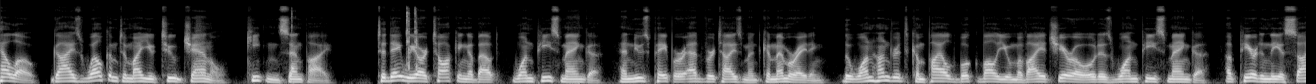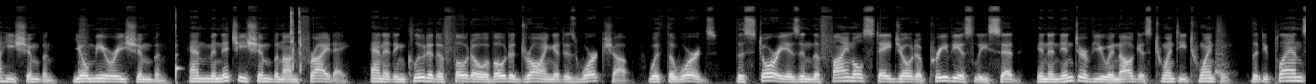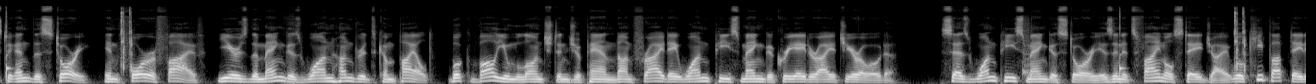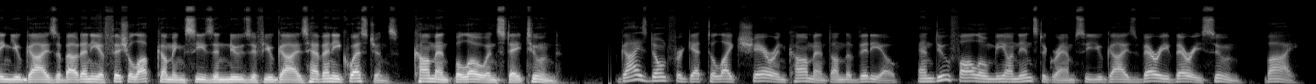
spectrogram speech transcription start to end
Hello, guys welcome to my YouTube channel, Ketan Senpai. Today we are talking about One Piece manga, a newspaper advertisement commemorating the 100th compiled book volume of Eiichiro Oda's One Piece manga appeared in the Asahi Shimbun, Yomiuri Shimbun, and Mainichi Shimbun on Friday, and it included a photo of Oda drawing at his workshop with the words, the story is in the final stage. Oda previously said in an interview in August 2020 that he plans to end the story. In four or five years the manga's 100th compiled book volume launched in Japan on Friday. One Piece manga creator Eiichiro Oda says One Piece manga story is in its final stage. I will keep updating you guys about any official upcoming season news if you guys have any questions, comment below and stay tuned. Guys don't forget to like share and comment on the video and do follow me on Instagram see you guys very very soon, bye.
